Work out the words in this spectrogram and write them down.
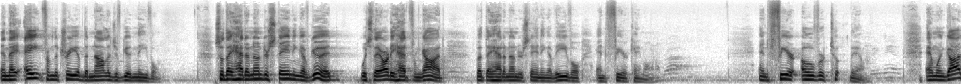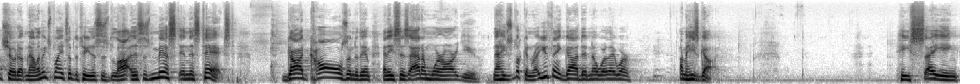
And they ate from the tree of the knowledge of good and evil. So they had an understanding of good, which they already had from God, but they had an understanding of evil, and fear came on them. And fear overtook them. And when God showed up, now let me explain something to you. This is, this is missed in this text. God calls unto them and he says, Adam, where are you? Now he's looking right. You think God didn't know where they were? I mean, he's God. He's saying,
